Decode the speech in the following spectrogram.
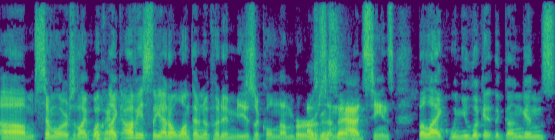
Um, similar to like what, Okay. like obviously, I don't want them to put in musical numbers and say. ad scenes, but like when you look at the Gungans,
